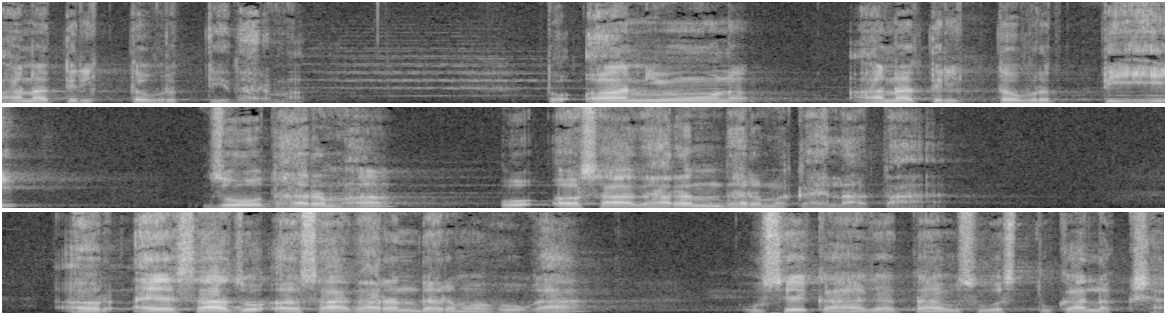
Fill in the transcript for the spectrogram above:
अनतिरिक्त वृत्ति धर्म। तो अन्यून अनतिरिक्त वृत्ति, जो धर्म, वो असाधारण धर्म कहलाता है। और ऐसा जो असाधारण धर्म होगा, उसे कहा जाता है उस वस्तु का लक्षण।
